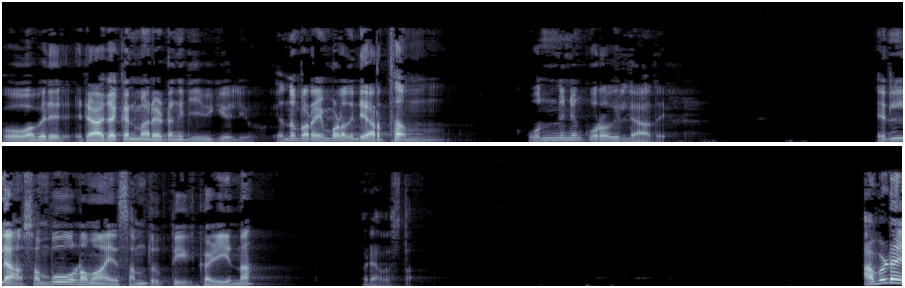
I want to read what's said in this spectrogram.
ഓ അവർ രാജാക്കന്മാരായിട്ടങ്ങ് ജീവിക്കുകയല്ലയോ? എന്ന് പറയുമ്പോൾ അതിന്റെ അർത്ഥം ഒന്നിനും കുറവില്ലാതെ എല്ലാ സമ്പൂർണമായ സംതൃപ്തിയിൽ കഴിയുന്ന ഒരവസ്ഥ. അവിടെ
